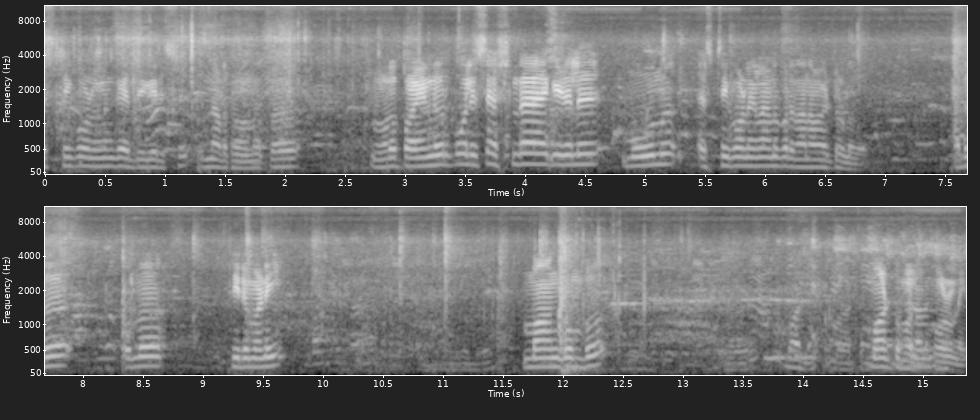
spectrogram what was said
എസ് ടി കോളനിലും കേന്ദ്രീകരിച്ച് ഇത് നടത്തുന്നത് ഇപ്പോൾ നമ്മൾ പഴയന്നൂർ പോലീസ് സ്റ്റേഷന്റെ കീഴിൽ മൂന്ന് എസ് ടി കോളനികളാണ് പ്രധാനമായിട്ടുള്ളത്. അത് ഒന്ന് തിരുമണി മാങ്കൊമ്പ് മാട്ടുമല കോളനി.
